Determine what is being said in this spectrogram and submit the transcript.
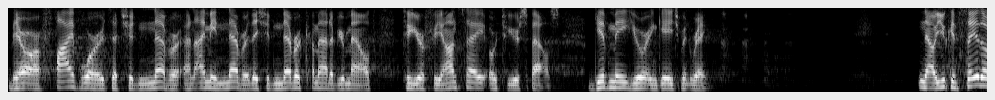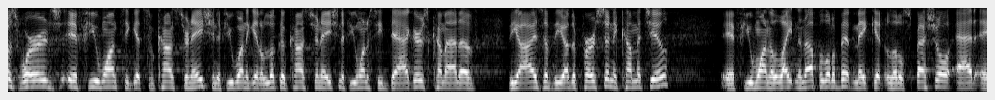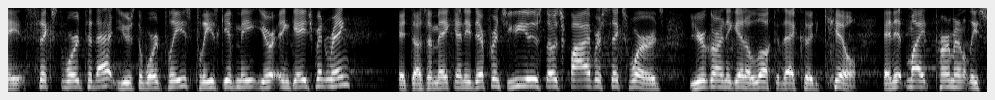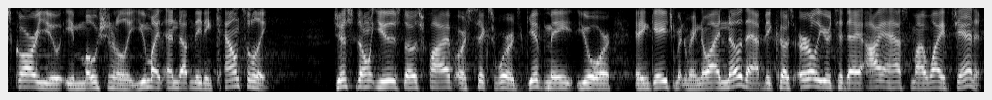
there are five words that should never, and I mean never, they should never come out of your mouth to your fiance or to your spouse. Give me your engagement ring. Now, you can say those words if you want to get some consternation, if you want to get a look of consternation, if you want to see daggers come out of the eyes of the other person and come at you. If you want to lighten it up a little bit, make it a little special, add a sixth word to that. Use the word please. Please give me your engagement ring. It doesn't make any difference. You use those five or six words, you're going to get a look that could kill. And it might permanently scar you emotionally. You might end up needing counseling. Just don't use those five or six words. Give me your engagement ring. Now, I know that because earlier today I asked my wife, Janet,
